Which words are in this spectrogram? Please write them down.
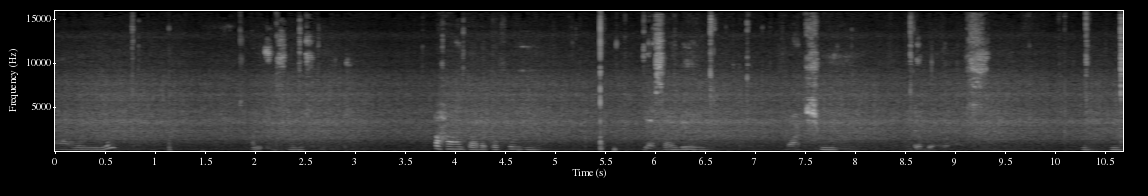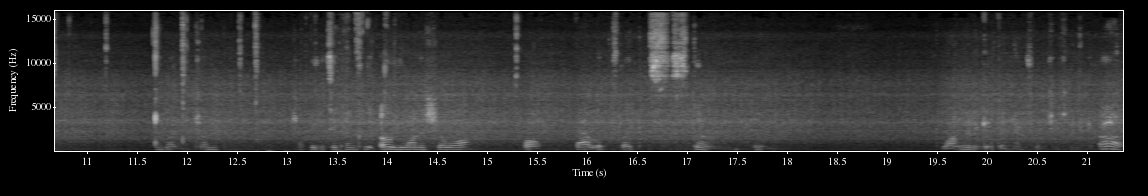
Oh, I'm excellent. I got it before you. Yes, I do. Watch me, the boss. Mm-hmm. I'm already jumping. Jumping into concrete. Oh, you want to show off? Well, that looks like stone. Mm. Well, I'm gonna get the next one she's gonna get. Ah!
